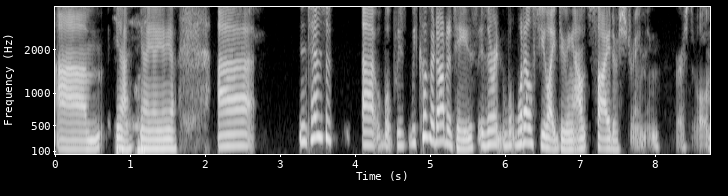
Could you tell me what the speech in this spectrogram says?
Um, yeah, yeah, yeah, yeah, yeah. Uh, in terms of uh, what we, we covered oddities. Is there what else do you like doing outside of streaming? First of all,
